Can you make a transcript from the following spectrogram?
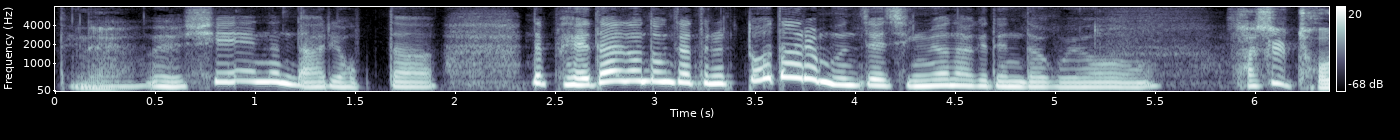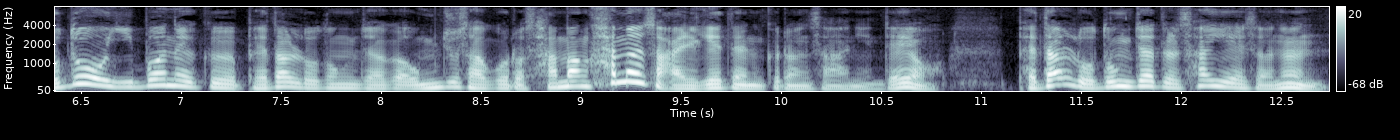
같아요. 네. 네, 쉬는 날이 없다. 근데 배달 노동자들은 또 다른 문제에 직면하게 된다고요. 사실 저도 이번에 그 배달 노동자가 음주 사고로 사망하면서 알게 된 그런 사안인데요. 배달 노동자들 사이에서는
